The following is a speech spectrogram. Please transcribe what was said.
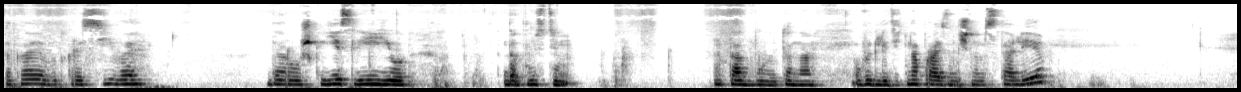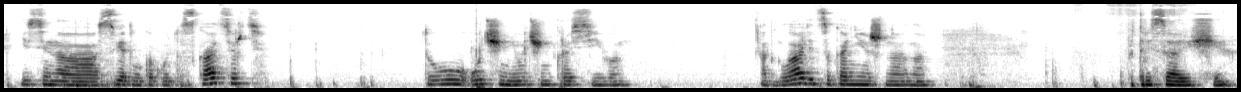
Такая вот красивая дорожка. Если ее, допустим, вот так будет она выглядеть на праздничном столе, если на светлую какую-то скатерть, то очень-очень красиво. Отгладится, конечно, она потрясающая.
